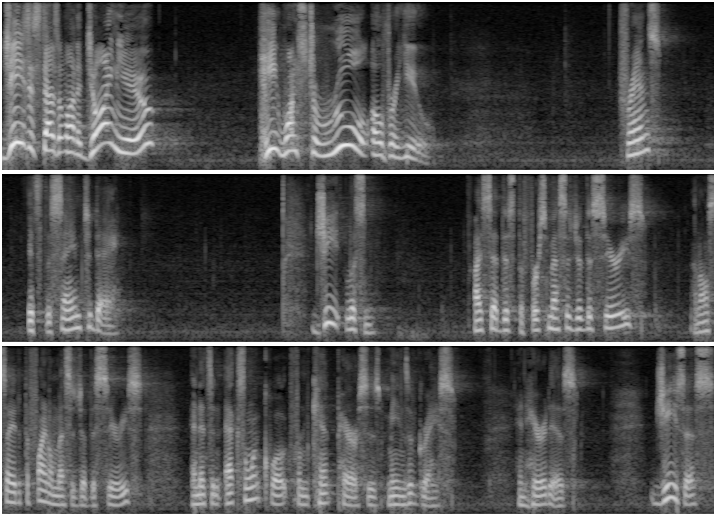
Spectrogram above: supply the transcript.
Jesus doesn't want to join you, He wants to rule over you. Friends, it's the same today. G, listen, I said this the first message of this series, and I'll say it at the final message of this series. And it's an excellent quote from Kent Paris's Means of Grace. And here it is Jesus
